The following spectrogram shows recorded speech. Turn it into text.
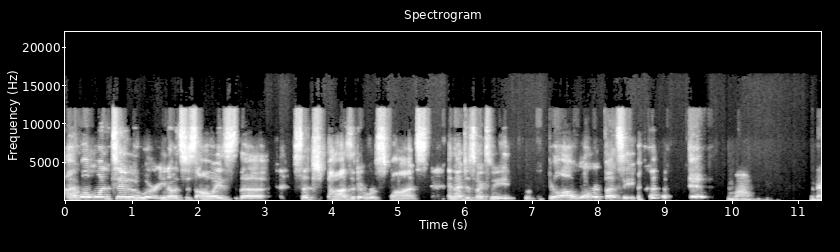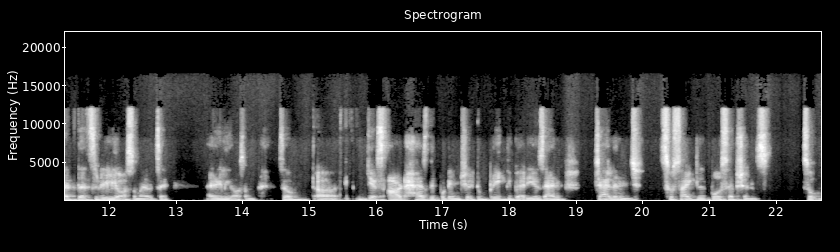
I want one too. Or, you know, it's just always the such positive response. And that just makes me feel all warm and fuzzy. wow. That that's really awesome, I would say. Really awesome. So uh, yes, art has the potential to break the barriers and challenge societal perceptions. So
